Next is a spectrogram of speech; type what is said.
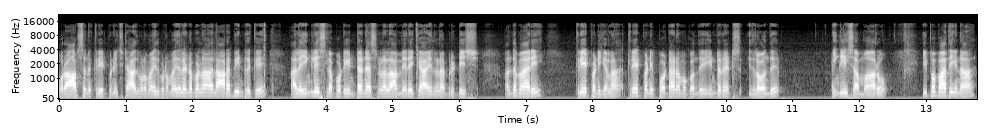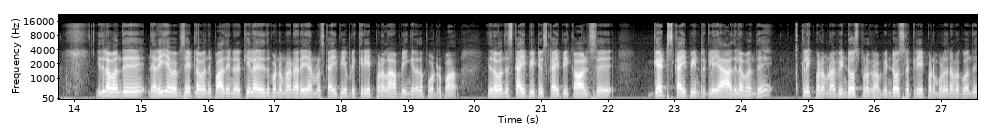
ஒரு ஆப்ஷனை க்ரியேட் பண்ணி வச்சுட்டு அது மூலமாக இது பண்ணாமல் இதில் என்ன பண்ணலாம்? அதில் அரபின்னு இருக்குது அதில் இங்கிலீஷில் போட்டு இன்டர்நேஷ்னலாக அமெரிக்கா இல்லைனா பிரிட்டிஷ் அந்த மாதிரி க்ரியேட் பண்ணிக்கலாம். க்ரியேட் பண்ணி போட்டால் நமக்கு வந்து இன்டர்நெட் இதில் வந்து இங்கிலீஷாக மாறும். இப்போ பார்த்தீங்கன்னா இதில் வந்து நிறைய வெப்சைட்டில் வந்து பார்த்தீங்கன்னா கீழே இது பண்ணோம்னா நிறைய நம்ம ஸ்கைப்பி எப்படி க்ரியேட் பண்ணலாம் அப்படிங்கிறத போட்டிருப்பான். இதில் வந்து Skype to Skype calls get ஸ்கைப்பின்னு இருக்கு இல்லையா அதில் வந்து கிளிக் பண்ணோம்னா விண்டோஸ் ப்ரோக்ராம் விண்டோஸில் க்ரியேட் பண்ணும்போது நமக்கு வந்து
